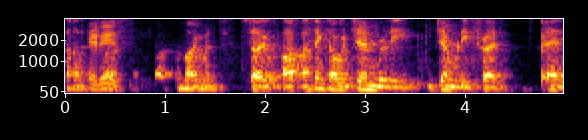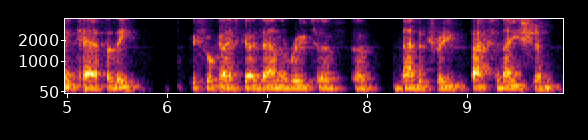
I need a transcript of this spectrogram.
Um, it is at the moment. So I think I would generally generally tread fairly carefully if you're going to go down the route of, of mandatory vaccination.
